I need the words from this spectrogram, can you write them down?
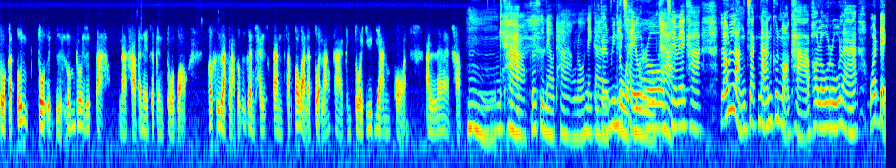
ตัวกระตุ้นตัวอื่นๆ ร่วมด้วยหรือเปล่านะครับ อันนี้จะเป็นตัวบอกก็คือหลักๆ ก็คือการใช้การซักประวัติและตรวจร่างกาย เป็นตัวยืนยันก่อนอันแรกครับ อืมค่ะ ก็คือแนวทางเนาะในการการวินิจฉัยโรคใช่ไหมคะ แล้วหลังจากนั้นคุณหมอขาพอเรารู้แล้ว ว่าเด็ก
